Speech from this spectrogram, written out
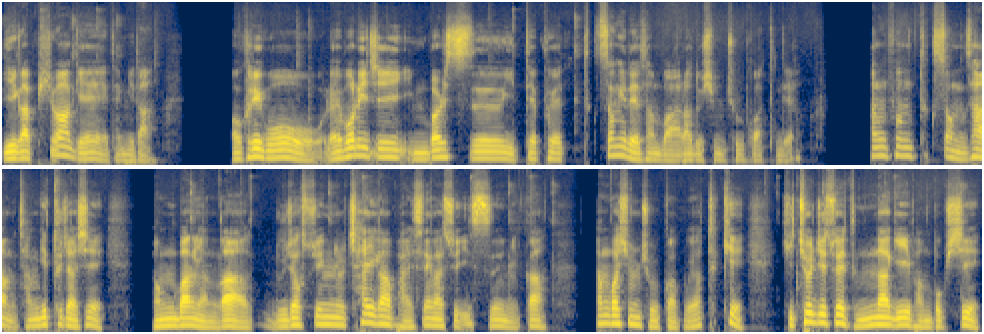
이해가 필요하게 됩니다. 어, 그리고 레버리지 인버스 ETF의 특성에 대해서 한번 알아두시면 좋을 것 같은데요. 상품 특성상 장기 투자 시 정방향과 누적 수익률 차이가 발생할 수 있으니까 참고하시면 좋을 것 같고요. 특히 기초지수의 등락이 반복 시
